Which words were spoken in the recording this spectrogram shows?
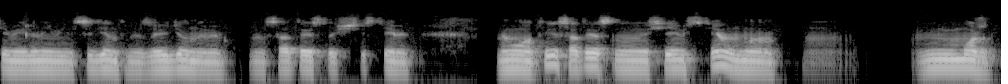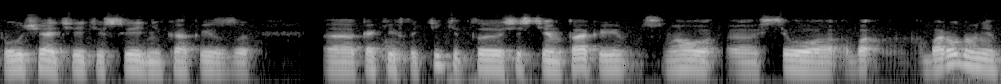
теми или иными инцидентами, заведенными в соответствующей системе. Вот, и, соответственно, CM-систему мы может получать эти сведения как из э, каких-то тикет-систем, так и самого э, сетевого оборудования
